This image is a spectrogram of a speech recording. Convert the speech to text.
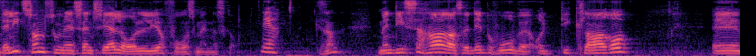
Det er litt sånn som essensielle oljer for oss mennesker. Ja. Ikke sant? Men disse har altså det behovet, og de klarer eh,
